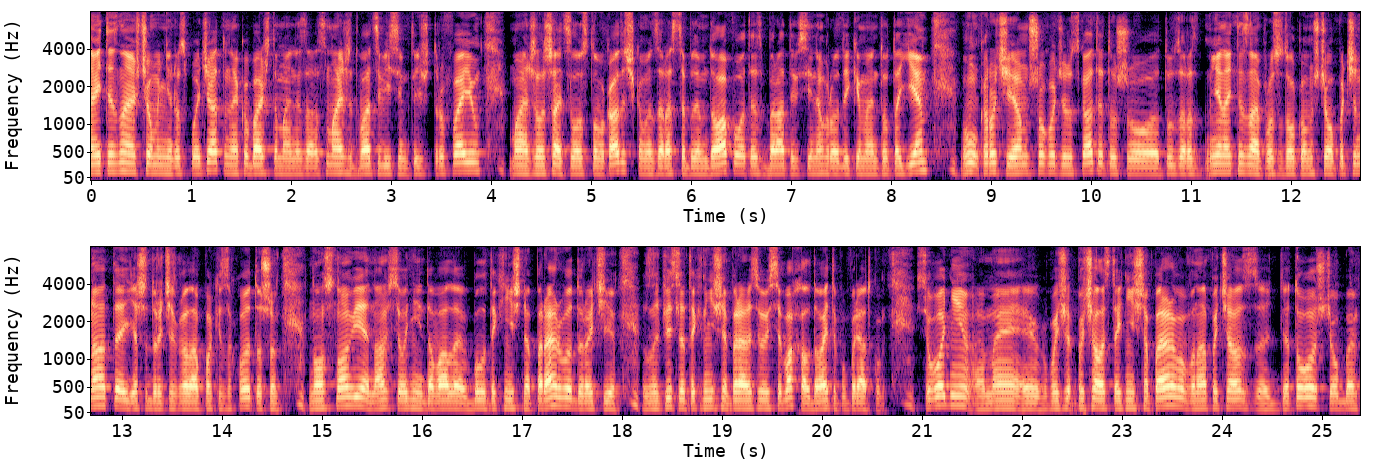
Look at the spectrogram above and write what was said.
навіть не знаю, що мені розпочати. Ну, як ви бачите, у мене зараз майже 28 тисяч трофеїв, майже лишається листова карточка. Ми зараз це будемо доапувати, збирати всі нагороди, які в мене тут є. Ну, коротше, я вам що хочу розказати, то що тут зараз я навіть не знаю просто толком з чого починати. Я ще, до речі, сказав, поки заходив, то що на основі нам сьогодні давали була технічна перерва. До речі, після технічної перерви з'явився бах, але давайте по порядку. Сьогодні е, ми е, поч- почалась технічна перерва. Вона почалась для того, щоб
